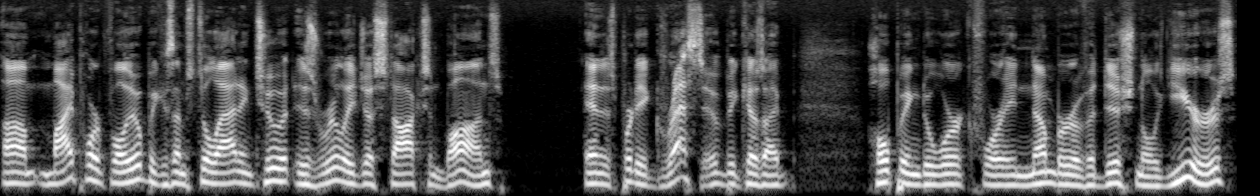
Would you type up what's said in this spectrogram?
Um, my portfolio, because I'm still adding to it, is really just stocks and bonds, and it's pretty aggressive because I'm hoping to work for a number of additional years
